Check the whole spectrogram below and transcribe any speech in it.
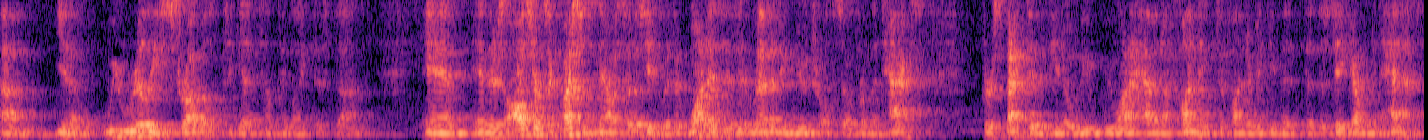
um, you know, we really struggled to get something like this done. And, and there's all sorts of questions now associated with it. One is, is it revenue neutral? So from the tax perspective, you know, we, we want to have enough funding to fund everything that, that the state government has.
